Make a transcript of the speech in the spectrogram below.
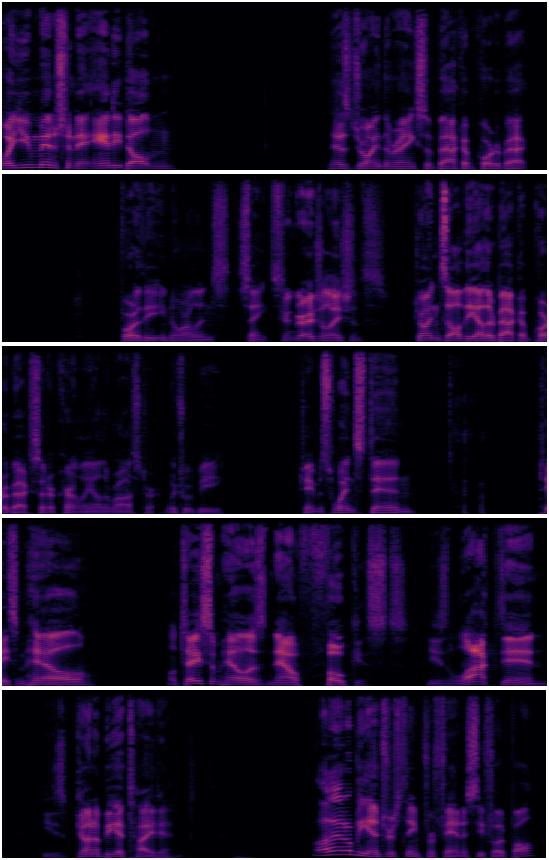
Well, you mentioned it. Andy Dalton has joined the ranks of backup quarterback for the New Orleans Saints. Congratulations. Joins all the other backup quarterbacks that are currently on the roster, which would be Jameis Winston, Taysom Hill, Well, Taysom Hill is now focused. He's locked in. He's gonna be a tight end. Well, that'll be interesting for fantasy football.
